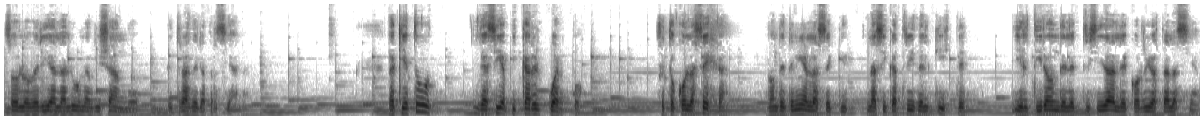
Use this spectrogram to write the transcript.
solo vería la luna brillando detrás de la persiana. La quietud le hacía picar el cuerpo. Se tocó la ceja, donde tenía la, la cicatriz del quiste, y el tirón de electricidad le corrió hasta la sien.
